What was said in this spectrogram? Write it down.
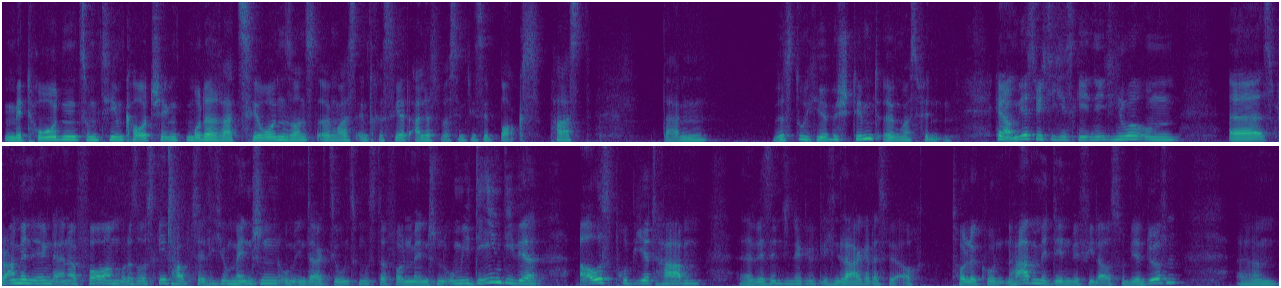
Methoden zum Teamcoaching, Moderation, sonst irgendwas interessiert, alles, was in diese Box passt, dann wirst du hier bestimmt irgendwas finden. Genau, mir ist wichtig, es geht nicht nur um äh, Scrum in irgendeiner Form oder so, es geht hauptsächlich um Menschen, um Interaktionsmuster von Menschen, um Ideen, die wir ausprobiert haben. Äh, wir sind in der glücklichen Lage, dass wir auch tolle Kunden haben, mit denen wir viel ausprobieren dürfen. Ähm,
